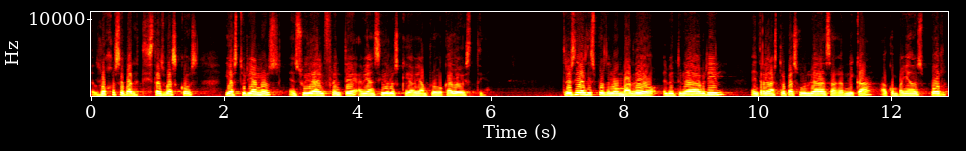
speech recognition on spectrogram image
rojos separatistas vascos y asturianos en su ida del frente habían sido los que habían provocado este. Tres días después del bombardeo, el 29 de abril, entran las tropas sublevadas a Guernica acompañados por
